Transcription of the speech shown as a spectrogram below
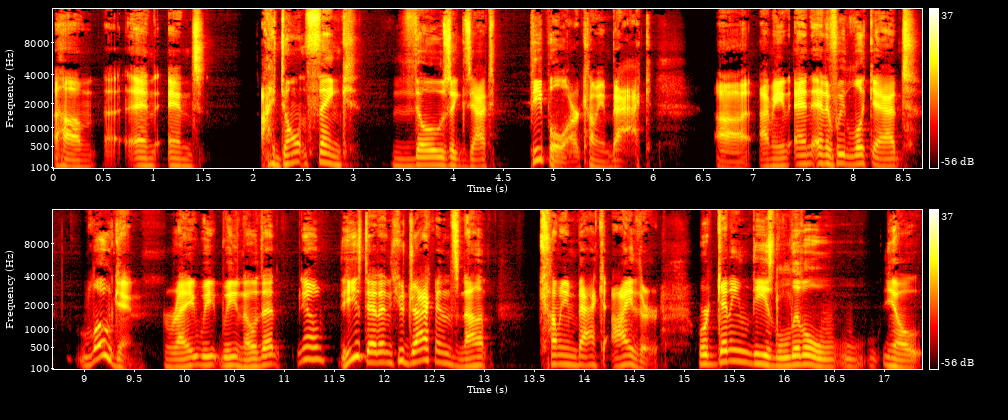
um, and and I don't think those exact people are coming back. Uh, I mean, and and if we look at Logan, right, we we know that you know he's dead, and Hugh Jackman's not coming back either. We're getting these little, you know,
